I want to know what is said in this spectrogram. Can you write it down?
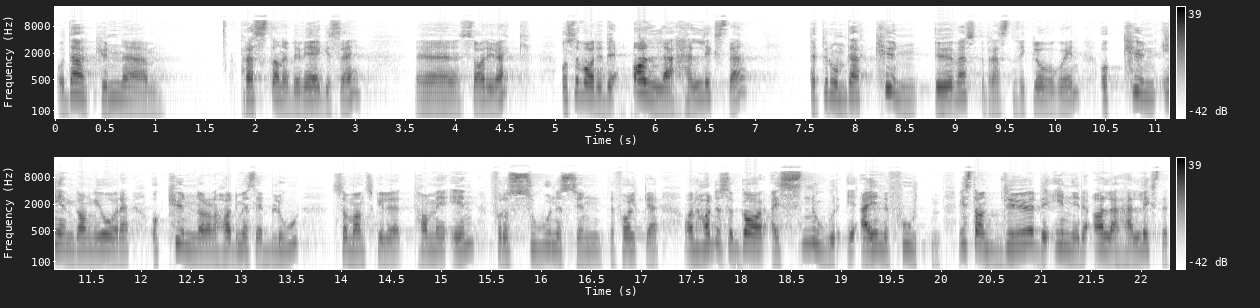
Og der kunne eh, prestene bevege seg eh, stadig vekk. Og så var det det aller helligste, et rom der kun øverstepresten fikk lov å gå inn, og kun én gang i året, og kun når han hadde med seg blod som han skulle ta med inn for å sone synden til folket. Og Han hadde sågar ei snor i ene foten. Hvis han døde inn i det aller helligste,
